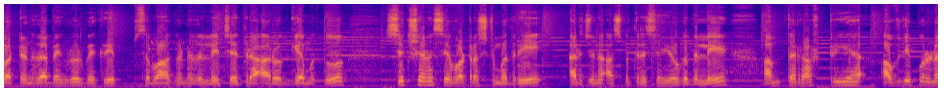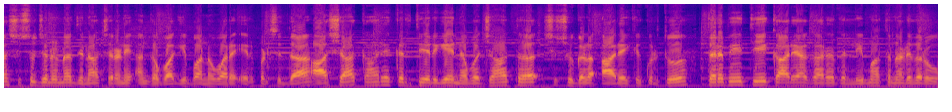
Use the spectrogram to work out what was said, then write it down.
ಪಟ್ಟಣದ ಬೆಂಗಳೂರು ಬೇಕರಿ ಸಭಾಂಗಣದಲ್ಲಿ ಚೈತ್ರ ಆರೋಗ್ಯ ಮತ್ತು ಶಿಕ್ಷಣ ಸೇವಾ ಟ್ರಸ್ಟ್ ಮದ್ರಿ ಅರ್ಜುನ ಆಸ್ಪತ್ರೆ ಸಹಯೋಗದಲ್ಲಿ ಅಂತಾರಾಷ್ಟ್ರೀಯ ಅವಧಿಪೂರ್ಣ ಶಿಶು ಜನನ ದಿನಾಚರಣೆ ಅಂಗವಾಗಿ ಭಾನುವಾರ ಏರ್ಪಡಿಸಿದ್ದ ಆಶಾ ಕಾರ್ಯಕರ್ತೆಯರಿಗೆ ನವಜಾತ ಶಿಶುಗಳ ಆರೈಕೆ ಕುರಿತು ತರಬೇತಿ ಕಾರ್ಯಾಗಾರದಲ್ಲಿ ಮಾತನಾಡಿದರು.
